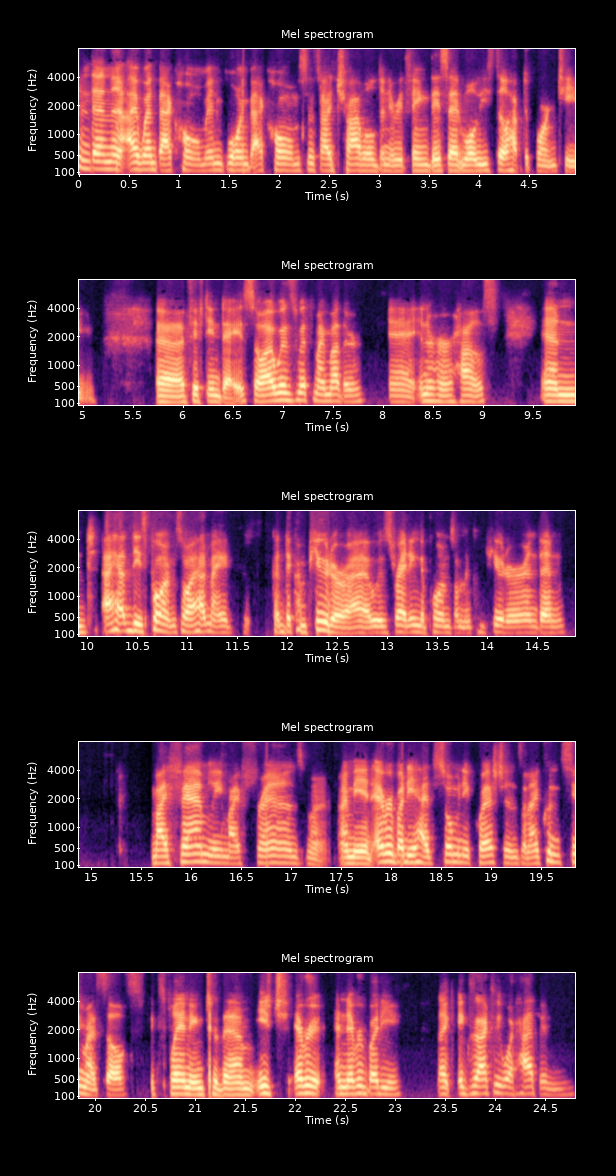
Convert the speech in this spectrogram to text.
and then I went back home. And going back home, since I traveled and everything, they said, "Well, you still have to quarantine, uh, 15 days." So I was with my mother uh, in her house, and I had these poems. So I had my the computer. I was writing the poems on the computer, and then my family, my friends, my, I mean, everybody had so many questions, and I couldn't see myself explaining to them each, every, and everybody like exactly what happened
